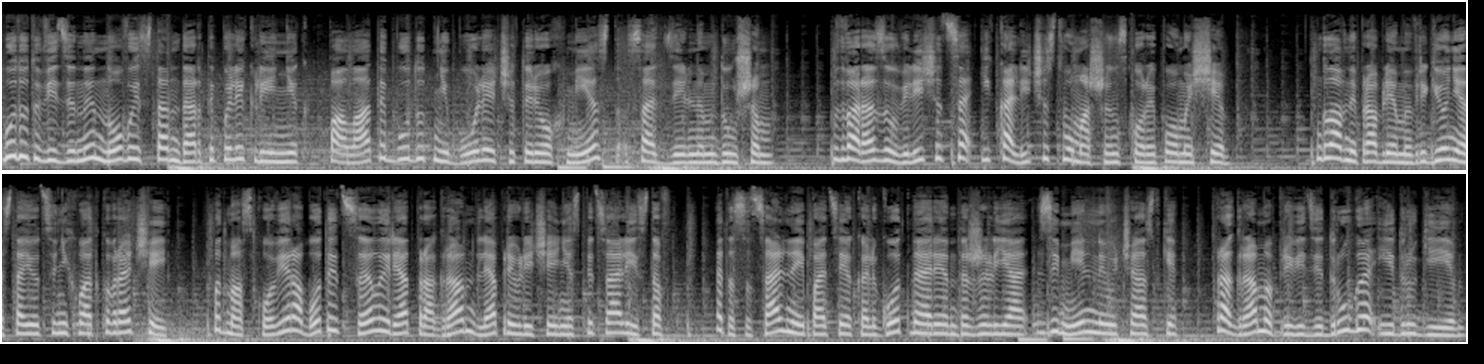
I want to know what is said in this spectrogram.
Будут введены новые стандарты поликлиник. Палаты будут не более четырех мест с отдельным душем в два раза увеличится и количество машин скорой помощи. Главной проблемой в регионе остается нехватка врачей. В Подмосковье работает целый ряд программ для привлечения специалистов. Это социальная ипотека, льготная аренда жилья, земельные участки, программа «Приведи друга» и другие.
